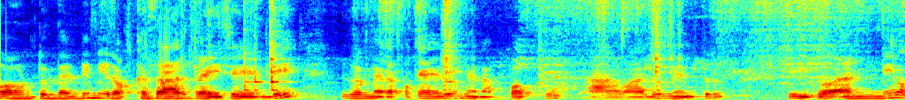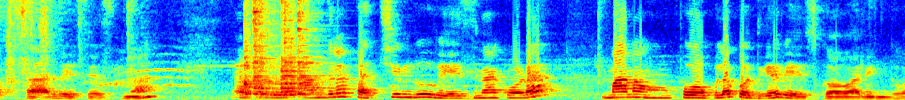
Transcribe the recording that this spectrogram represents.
బాగుంటుందండి. మీరు ఒక్కసారి ట్రై చేయండి. ఇదిగో మిరపకాయలు మినప్పప్పు ఆవాలు మెంతులు ఇదిగో అన్నీ ఒకసారి వేసేస్తున్నా. అప్పుడు అందులో పచ్చింగు వేసినా కూడా మనం పోపులో కొద్దిగా వేసుకోవాలి ఇంగువ.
